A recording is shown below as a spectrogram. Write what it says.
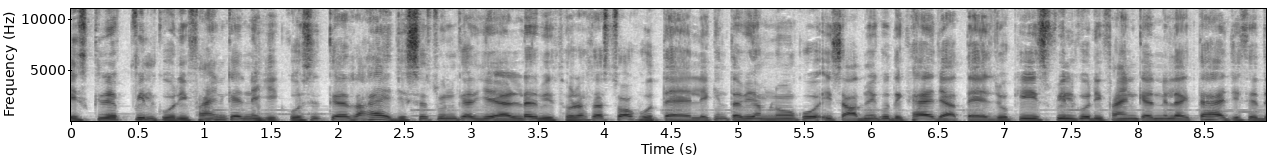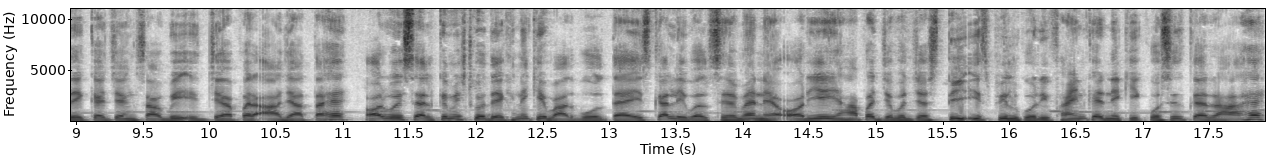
स्क्रेप फिल को रिफाइन करने की कोशिश कर रहा है, जिससे सुनकर ये एल्डर भी थोड़ा सा शौक होता है। लेकिन तभी हम लोगों को इस आदमी को दिखाया जाता है, जो की इस फिल को रिफाइन करने लगता है, जिसे देखकर चेंगसाओ भी इस जगह पर आ जाता है और वो इस एल्केमिस्ट को देखने के बाद बोलता है, इसका लेवल सेवन है और ये यहाँ पर ज़बरदस्ती इस फिल को रिफाइन करने की कोशिश कर रहा है,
